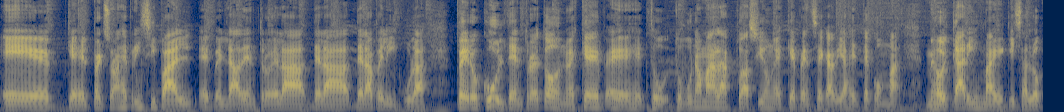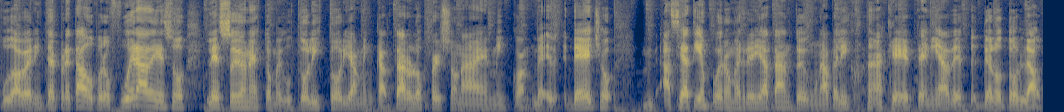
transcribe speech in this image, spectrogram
que es el personaje principal, ¿verdad? Dentro de la, de, la, película. Pero cool, dentro de todo. No es que tuvo una mala actuación, es que pensé que había gente con más, mejor carisma que quizás lo pudo haber interpretado. Pero fuera de eso, les soy honesto, me gustó la historia, me encantaron los personajes. de hecho, hacía tiempo que no me reía tanto en una película que tenía de, los dos lados.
